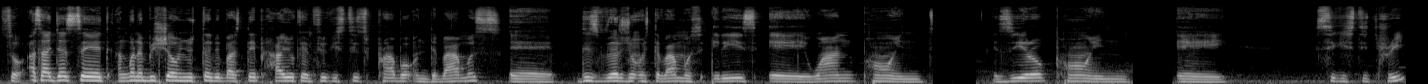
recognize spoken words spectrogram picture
So as i just said i'm gonna be showing you step by step how you can fix this problem on the VMOS. Uh, this version of the VMOS it is a 1.0.63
